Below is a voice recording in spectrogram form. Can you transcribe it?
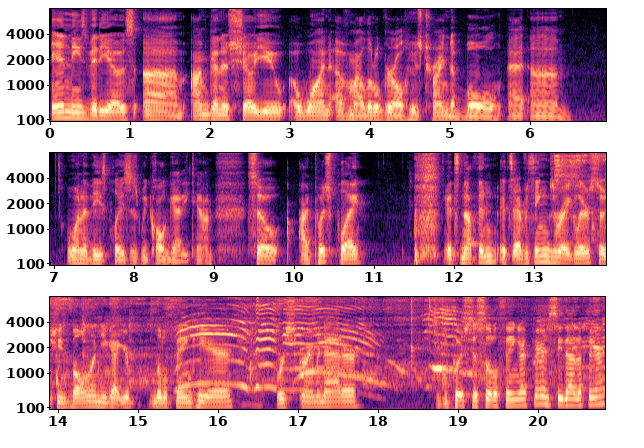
in these videos, um, I'm going to show you a one of my little girl who's trying to bowl at um, one of these places we call Gaddy Town. So I push play. It's nothing. It's everything's regular. So she's bowling. You got your little thing here. We're screaming at her. You push this little thing up here. See that up here?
